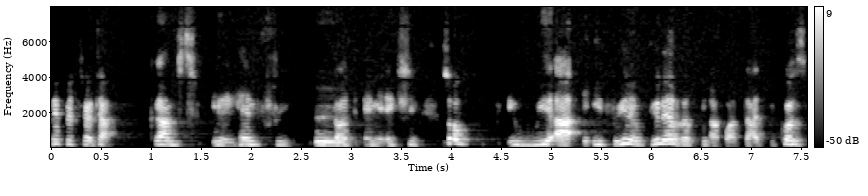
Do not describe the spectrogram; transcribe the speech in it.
perpetrator comes uh, hand free mm. without any action. So we are, if you know, you never think about that because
